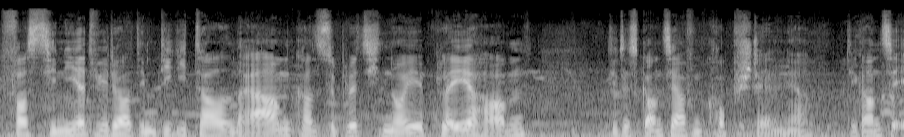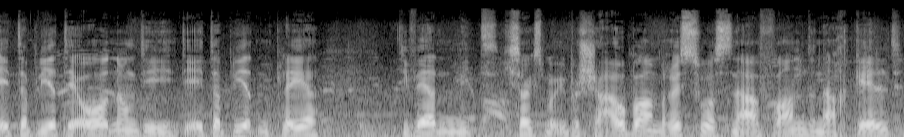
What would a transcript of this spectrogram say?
fasziniert, wie du halt im digitalen Raum kannst du plötzlich neue Player haben, die das Ganze auf den Kopf stellen. Ja? Die ganze etablierte Ordnung, die, die etablierten Player, die werden mit, ich sage es mal, überschaubarem Ressourcenaufwand und auch Geld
